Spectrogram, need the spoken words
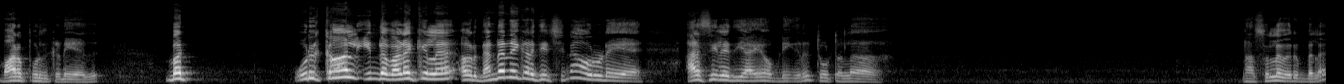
மாறப்போகிறது கிடையாது. பட் ஒரு கால் இந்த வழக்கில் அவர் தண்டனை கிடைச்சிருச்சுன்னா அவருடைய அரசியல் அத்தியாயம் அப்படிங்கிறது டோட்டலாக நான் சொல்ல விரும்பலை.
